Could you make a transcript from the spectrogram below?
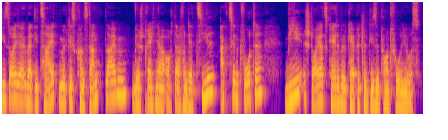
die soll ja über die Zeit möglichst konstant bleiben. Wir sprechen ja auch da von der Zielaktienquote. Wie steuert Scalable Capital diese Portfolios?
